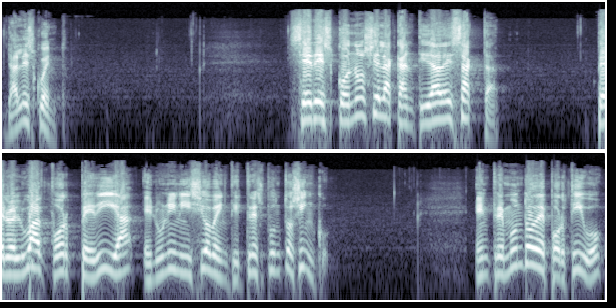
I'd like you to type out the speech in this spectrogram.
Ya les cuento. Se desconoce la cantidad exacta, pero el Watford pedía en un inicio 23.5. Entre Mundo Deportivo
